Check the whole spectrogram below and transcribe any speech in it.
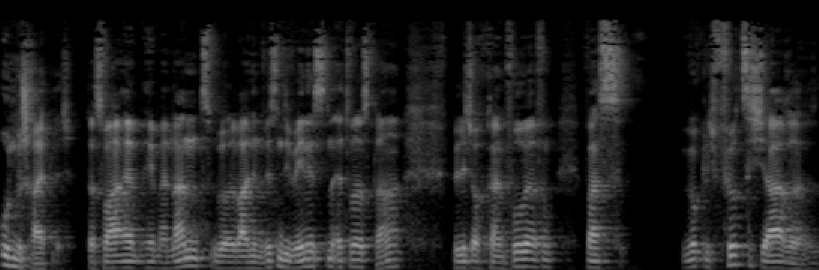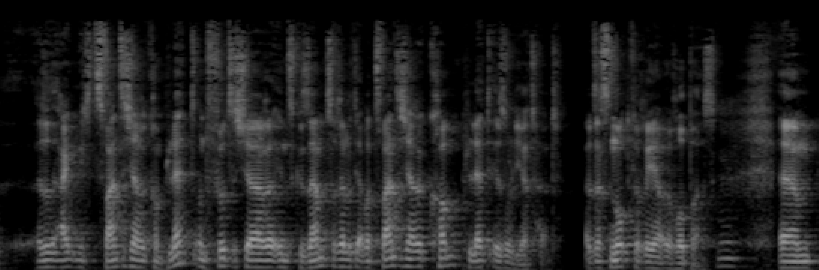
unbeschreiblich. Das war eben ein Land, über Albanien wissen die wenigsten etwas, klar will ich auch keinem vorwerfen, was wirklich 40 Jahre, also eigentlich 20 Jahre komplett und 40 Jahre insgesamt so relativ, aber 20 Jahre komplett isoliert hat. Also das Nordkorea Europas. Mhm. Ähm,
